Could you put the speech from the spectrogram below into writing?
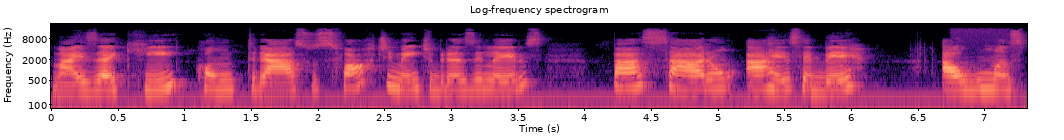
mas aqui com traços fortemente brasileiros, passaram a receber algumas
